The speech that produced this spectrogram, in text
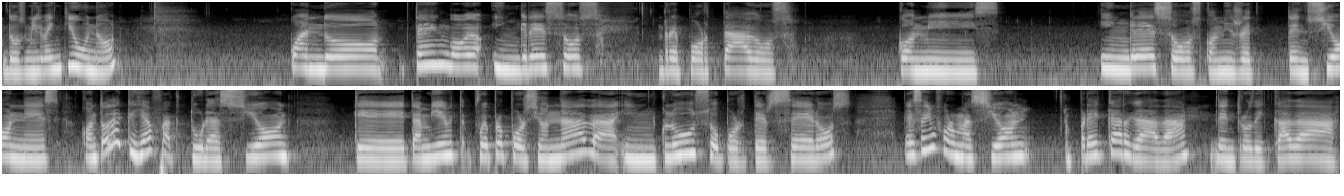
2021, cuando tengo ingresos reportados con mis ingresos, con mis retenciones, con toda aquella facturación que también fue proporcionada incluso por terceros, esa información precargada dentro de cada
